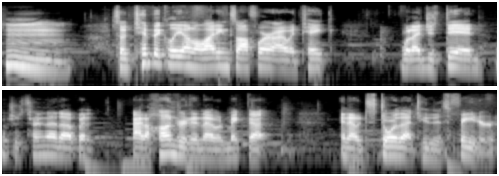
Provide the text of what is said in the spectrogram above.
Hmm. So typically on a lighting software, I would take what I just did, which is turn that up and at 100 and I would make that, and I would store that to this fader.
